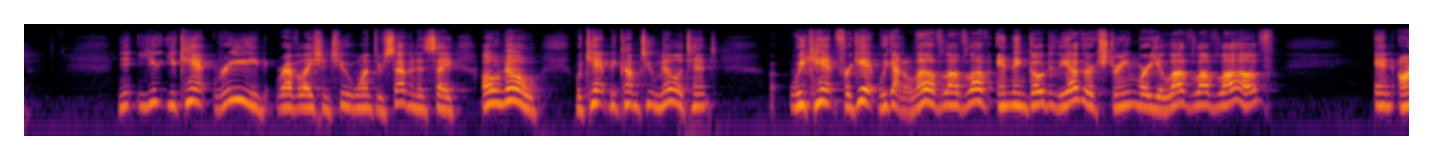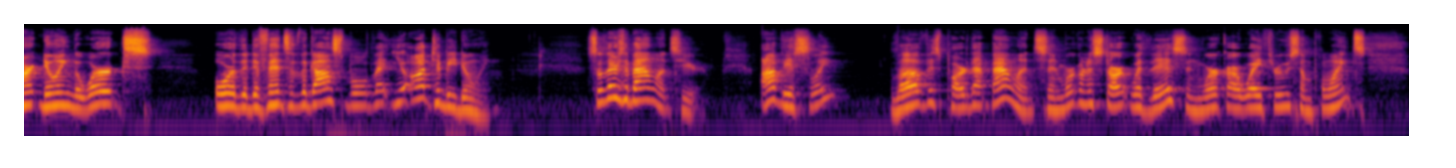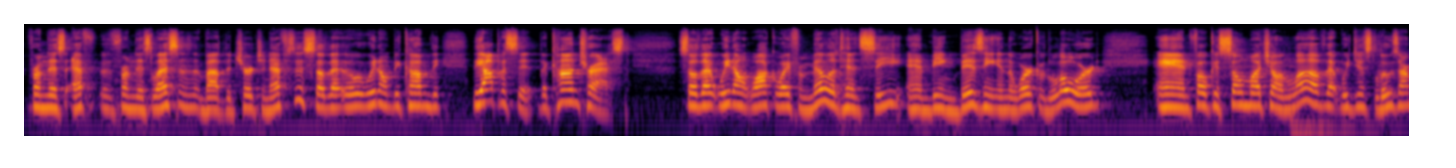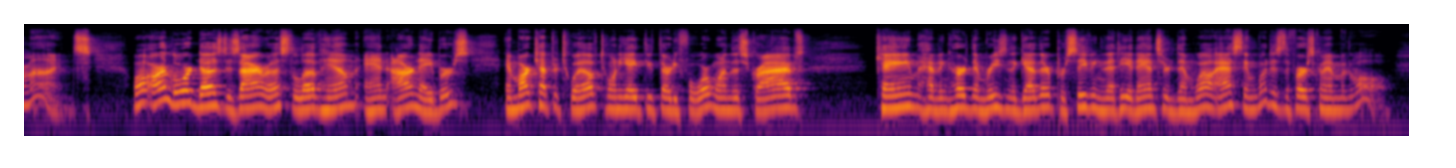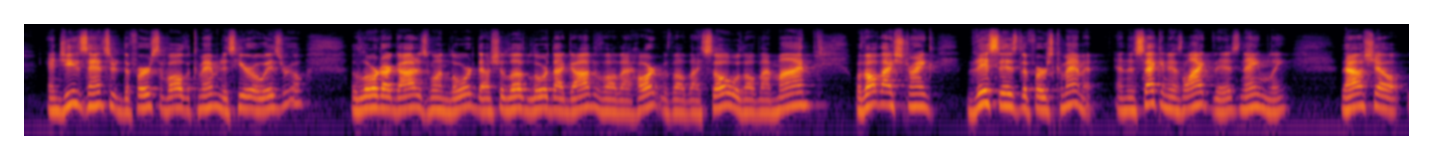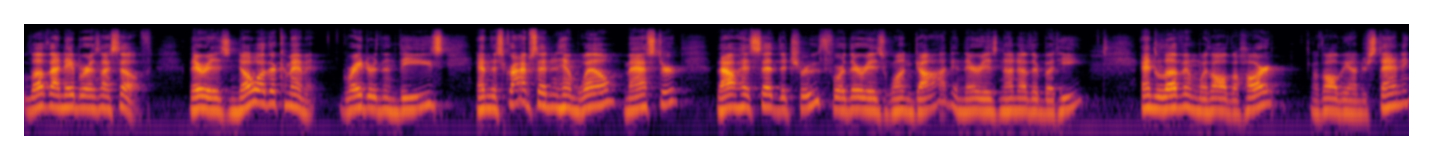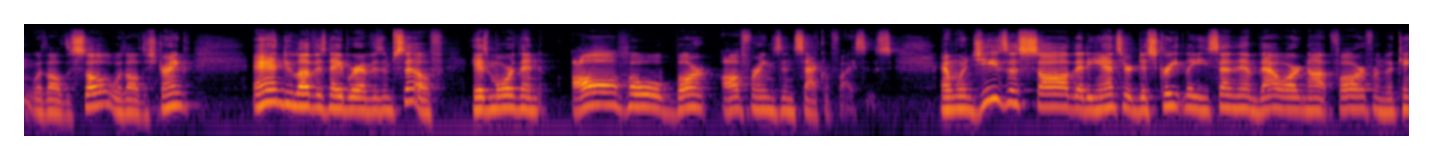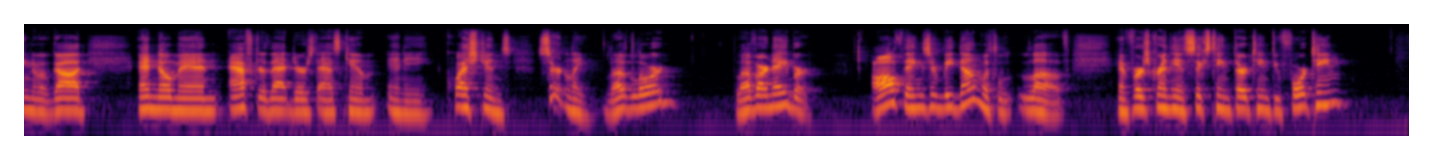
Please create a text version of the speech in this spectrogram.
You, you, can't read Revelation 2 1 through 7 and say, oh no, we can't become too militant. We can't forget. We got to love, love, love. And then go to the other extreme where you love, love, love and aren't doing the works or the defense of the gospel that you ought to be doing. So there's a balance here. Obviously, love is part of that balance. And we're going to start with this and work our way through some points from this F, from this lesson about the church in Ephesus so that we don't become the, the opposite, the contrast, so that we don't walk away from militancy and being busy in the work of the Lord and focus so much on love that we just lose our minds. Well, our Lord does desire us to love Him and our neighbors. In Mark chapter 12, 28 through 34, one of the scribes came, having heard them reason together, perceiving that he had answered them well, asked him, What is the first commandment of all? And Jesus answered, The first of all the commandments is, Hear, O Israel, the Lord our God is one Lord. Thou shalt love the Lord thy God with all thy heart, with all thy soul, with all thy mind, with all thy strength. This is the first commandment. And the second is like this, namely, Thou shalt love thy neighbor as thyself. There is no other commandment greater than these. And the scribe said to him, Well, master, thou hast said the truth, for there is one God, and there is none other but he. And love him with all the heart, with all the understanding, with all the soul, with all the strength and to love his neighbor as himself is more than all whole burnt offerings and sacrifices. And when Jesus saw that he answered discreetly, he said to him, Thou art not far from the kingdom of God. And no man after that durst ask him any questions. Certainly, love the Lord, love our neighbor. All things are to be done with love. In 1 Corinthians 16, 13 through 14,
